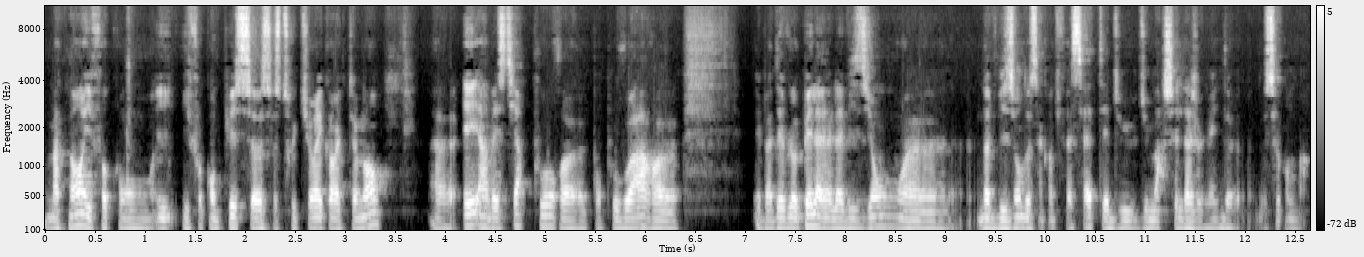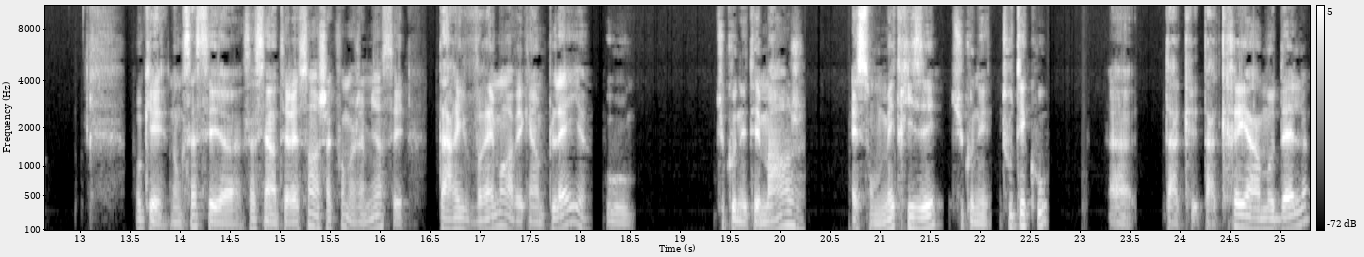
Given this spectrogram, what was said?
Maintenant, il faut qu'on, il faut qu'on puisse se structurer correctement et investir pour pour pouvoir et ben, développer la, vision, notre vision de 58 facettes et du, du marché de la joaillerie de, de seconde main. Ok, donc ça c'est ça c'est intéressant. À chaque fois, moi j'aime bien, c'est t'arrives vraiment avec un play où tu connais tes marges, elles sont maîtrisées, tu connais tous tes coûts, euh, tu as, créé un modèle,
